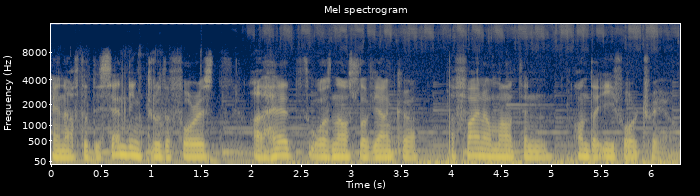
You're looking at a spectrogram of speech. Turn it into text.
And after descending through the forest, ahead was now Slavyanka, the final mountain on the E4 trail.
